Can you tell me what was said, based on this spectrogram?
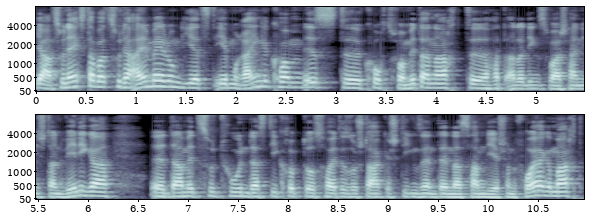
Ja, zunächst aber zu der Einmeldung, die jetzt eben reingekommen ist, äh, kurz vor Mitternacht, äh, hat allerdings wahrscheinlich dann weniger äh, damit zu tun, dass die Kryptos heute so stark gestiegen sind, denn das haben die ja schon vorher gemacht.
